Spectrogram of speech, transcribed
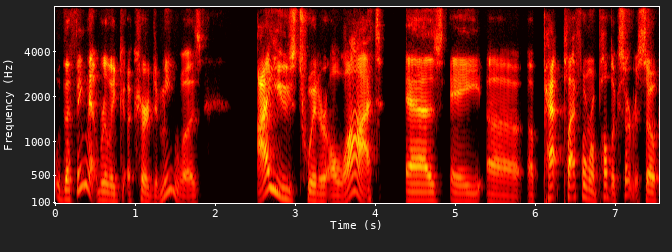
the thing that really occurred to me was I use Twitter a lot as a uh, a pat- platform of public service. So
